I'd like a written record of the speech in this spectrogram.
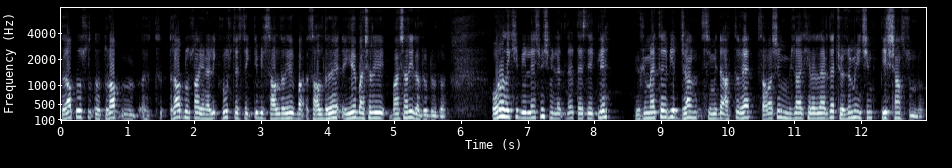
Trablus, Trab- yönelik Rus destekli bir saldırıyı, saldırıyı başarı, başarıyla durdurdu. Oradaki Birleşmiş Milletler destekli hükümete bir can simidi attı ve savaşın müzakerelerde çözümü için bir şans sundu.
